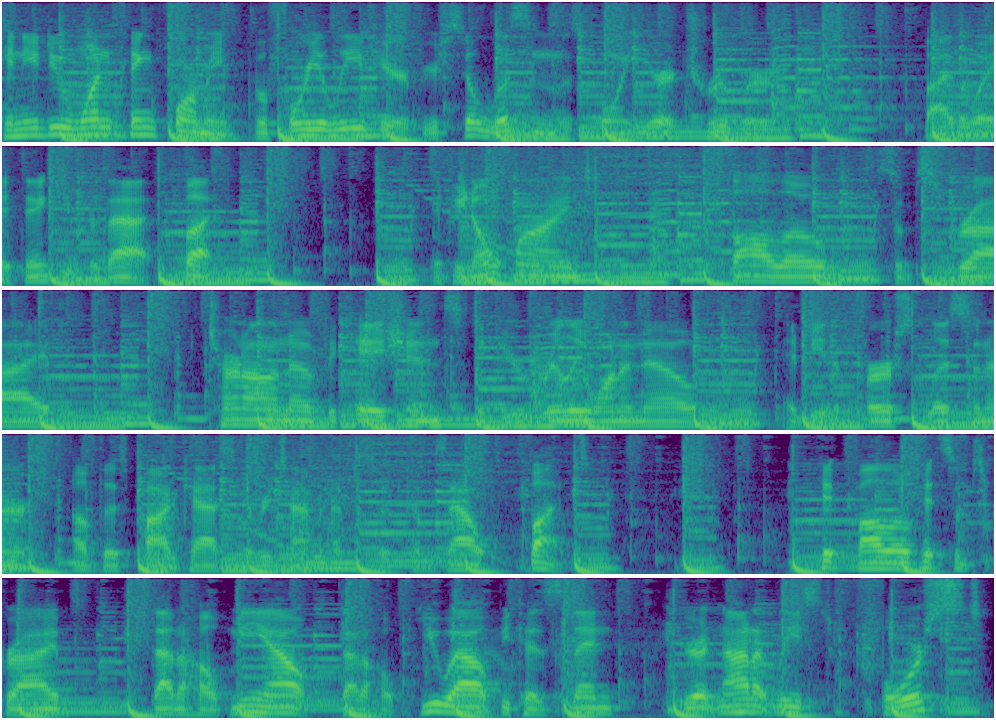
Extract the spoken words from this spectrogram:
can you do one thing for me before you leave here? If you're still listening to this point, you're a trooper. By the way, thank you for that. But if you don't mind, follow, subscribe, turn on the notifications if you really want to know and be the first listener of this podcast every time an episode comes out. But hit follow, hit subscribe. That'll help me out. That'll help you out because then you're not at least forced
